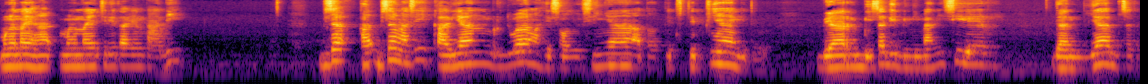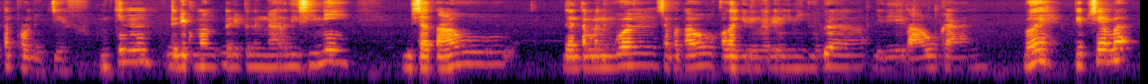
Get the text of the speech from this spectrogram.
Mengenai mengenai cerita yang tadi, bisa bisa nggak sih kalian berdua ngasih solusinya atau tips-tipsnya gitu biar bisa diminimalisir dan dia bisa tetap produktif. Mungkin dari dari pendengar di sini bisa tahu dan temen gue siapa tahu kalau lagi dengerin ini juga jadi tahu kan. Boleh tipsnya mbak?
